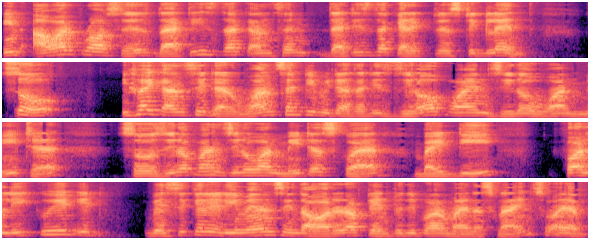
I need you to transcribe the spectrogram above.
in our process that is the consent that is the characteristic length. So if i consider 1 centimeter that is 0 0.01 meter so 0 0.01 meter square by d for liquid it basically remains in the order of 10 to the power minus 9 so i have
